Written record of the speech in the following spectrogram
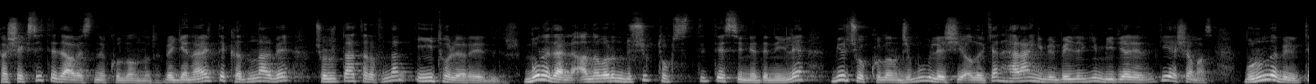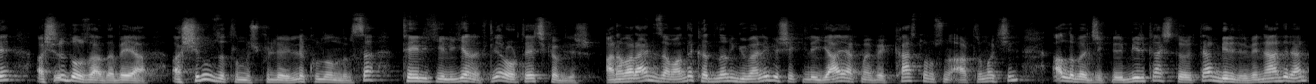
kaşeksi tedavisinde kullanılır ve genellikle kadınlar ve çocuklar tarafından iyi tolere edilir. Bu nedenle anavarın düşük toksititesi nedeniyle birçok kullanıcı bu bileşiği alırken herhangi bir belirgin bir yer etki yaşamaz. Bununla birlikte aşırı dozlarda veya aşırı uzatılmış külleriyle kullanılırsa tehlikeli yan etkiler ortaya çıkabilir. Anavar aynı zamanda kadınların güvenli bir şekilde yağ yakma ve kas tonusunu artırmak için alabilecekleri birkaç steroidten biridir ve nadiren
